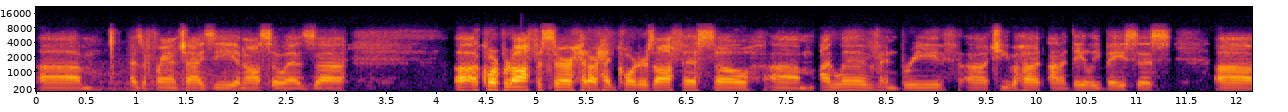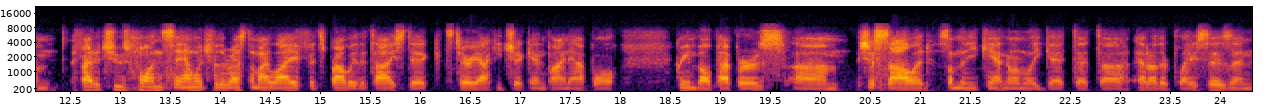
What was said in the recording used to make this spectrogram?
um, as a franchisee and also as uh, a corporate officer at our headquarters office. So um, I live and breathe uh, Cheba Hut on a daily basis. Um, if I had to choose one sandwich for the rest of my life, it's probably the Thai stick. It's teriyaki chicken, pineapple, green bell peppers. Um, it's just solid, something you can't normally get at uh, at other places, and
